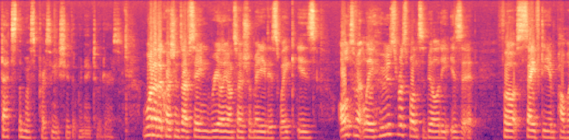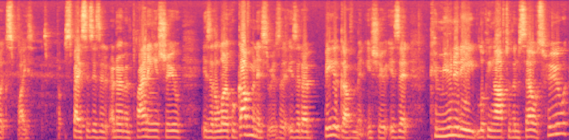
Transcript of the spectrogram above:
that's the most pressing issue that we need to address. One of the questions I've seen really on social media this week is ultimately whose responsibility is it for safety in public space, spaces? Is it an urban planning issue? Is it a local government issue? Is it is it a bigger government issue? Is it community looking after themselves? Who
